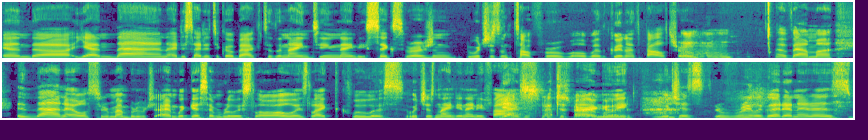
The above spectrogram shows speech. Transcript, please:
And uh, yeah, and then I decided to go back to the 1996 version, which is insufferable with Gwyneth Paltrow. Of Emma, and then I also remembered, which I guess I'm really slow. I always liked Clueless, which is 1995, Yes, which is very uh, movie, good. which is really good, and it is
